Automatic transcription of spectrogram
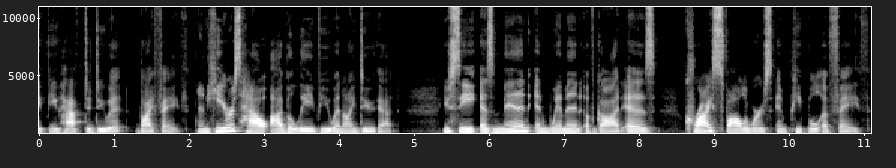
if you have to do it by faith. And here's how I believe you and I do that. You see, as men and women of God, as Christ's followers and people of faith,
